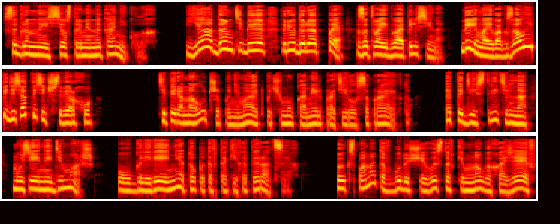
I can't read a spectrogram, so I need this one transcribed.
сыгранные с сестрами на каникулах. «Я дам тебе Рюделя П. за твои два апельсина. Бери мои вокзалы и пятьдесят тысяч сверху». Теперь она лучше понимает, почему Камель противился проекту. Это действительно музейный демарш. У галереи нет опыта в таких операциях. У экспонатов будущей выставки много хозяев,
